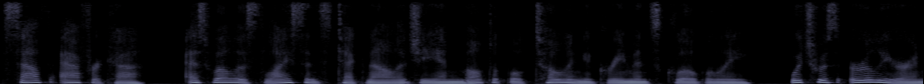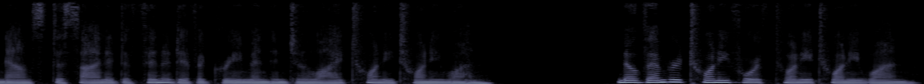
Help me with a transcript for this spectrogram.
South Africa, as well as licensed technology and multiple tolling agreements globally, which was earlier announced to sign a definitive agreement in July 2021. November 24, 2021,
